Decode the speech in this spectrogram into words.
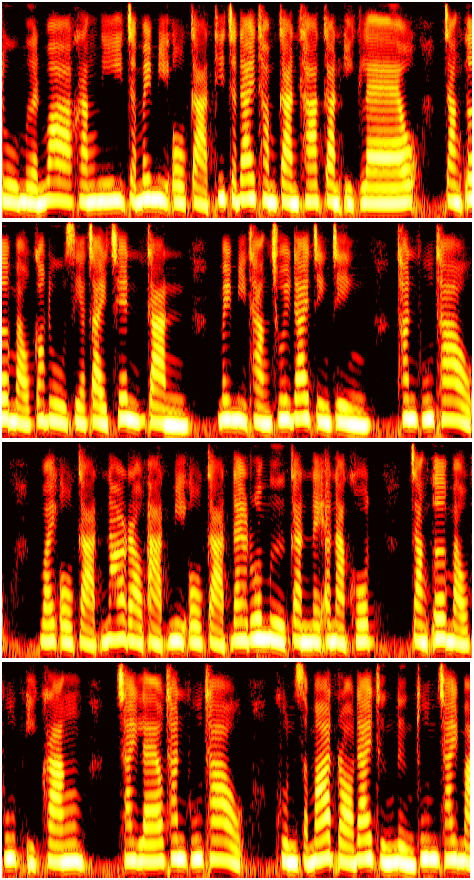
ดูเหมือนว่าครั้งนี้จะไม่มีโอกาสที่จะได้ทำการค้ากันอีกแล้วจังเออเหมาก็ดูเสียใจเช่นกัน ไม่มีทางช่วยได้จริง ๆ ท่านผู้เฒ่า ไว้โอกาสหน้าเราอาจมีโอกาสได้ร่วมมือกันในอนาคต จังเออเหมาพูดอีกครั้ง ใช่แล้วท่านผู้เฒ่า คุณสามารถรอได้ถึงหนึ่งทุ่มใช่ไหม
